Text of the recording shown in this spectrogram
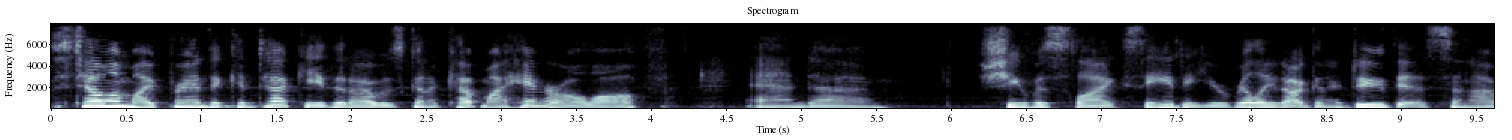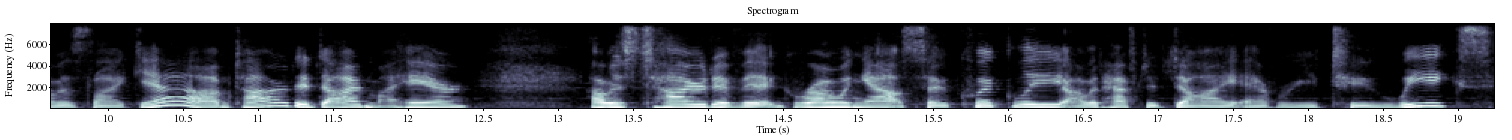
was telling my friend in Kentucky that I was going to cut my hair all off, and um, she was like, Sandy, you're really not going to do this. And I was like, Yeah, I'm tired of dyeing my hair. I was tired of it growing out so quickly. I would have to dye every two weeks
